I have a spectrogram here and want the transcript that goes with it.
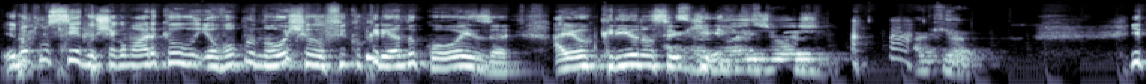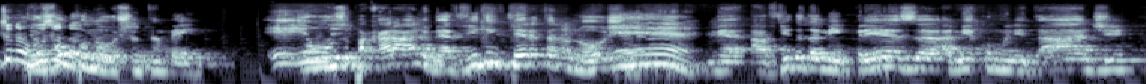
Eu não consigo. Chega uma hora que eu, eu vou pro Notion, eu fico criando coisa. Aí eu crio não sei As o quê. reuniões de hoje. Aqui, ó. E tu não eu usa vou o pro Notion também. Eu, uso pra caralho. Minha vida inteira tá no Notion. É. Minha, a vida da minha empresa, a minha comunidade.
